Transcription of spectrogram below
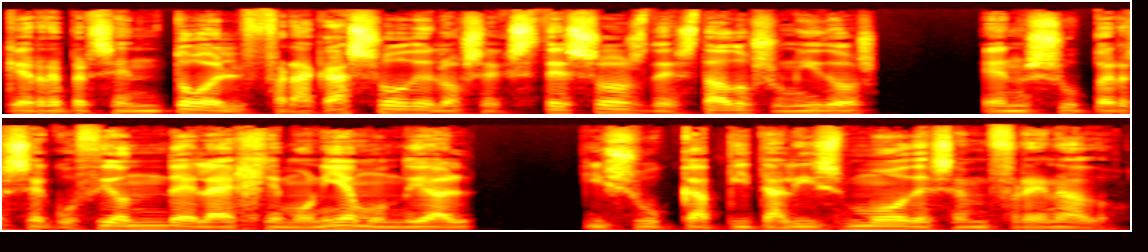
que representó el fracaso de los excesos de Estados Unidos en su persecución de la hegemonía mundial y su capitalismo desenfrenado.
